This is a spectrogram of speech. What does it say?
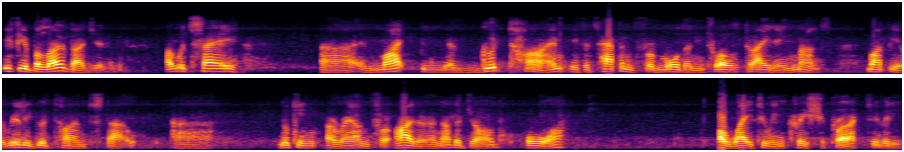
If you're below budget, I would say uh, it might be a good time, if it's happened for more than 12 to 18 months, might be a really good time to start uh, looking around for either another job or a way to increase your productivity.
